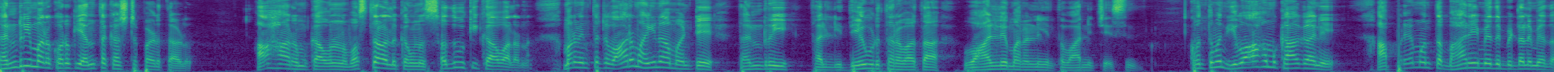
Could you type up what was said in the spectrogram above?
తండ్రి మన కొరకు ఎంత కష్టపడతాడు? ఆహారం కావాలన్నా వస్త్రాలు కావాలన్న చదువుకి కావాలన్నా మనం ఇంతటి వారం అయినామంటే తండ్రి తల్లి దేవుడు తర్వాత వాళ్ళే మనల్ని ఇంత వారిని చేసింది. కొంతమంది వివాహం కాగానే ఆ ప్రేమంతా భార్య మీద బిడ్డల మీద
